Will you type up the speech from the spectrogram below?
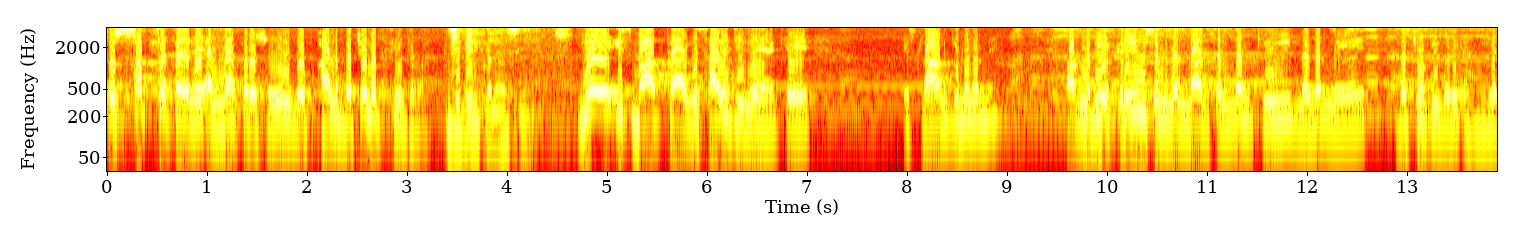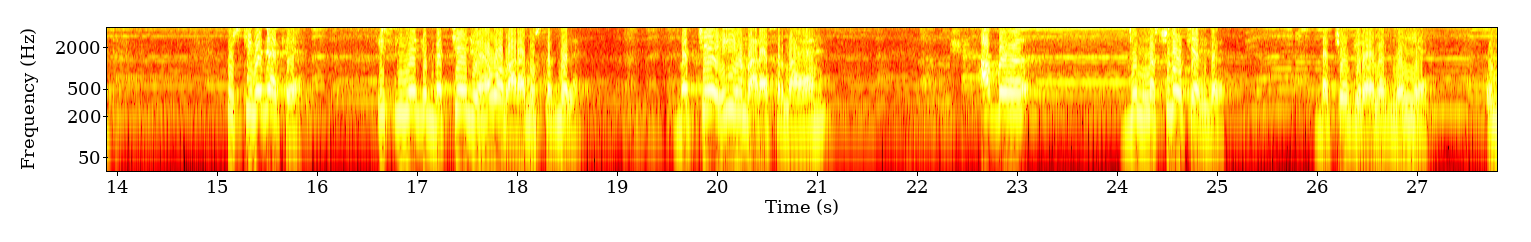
तो सबसे पहले अल्लाह के रसूल वो फल बच्चों में तकसीम फरमाए जी बिल्कुल ऐसे। ये इस बात का ये सारी चीज़ें हैं कि इस्लाम की नज़र में और नबी करीम सल्लल्लाहु अलैहि वसल्लम की नज़र में बच्चों की बड़ी अहमियत है। उसकी वजह क्या है? इसलिए कि बच्चे जो है वो हमारा मुस्तकबिल है। बच्चे ही हमारा सरमाया है। अब जिन मस्जिदों के अंदर बच्चों की रौनक नहीं है, उन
